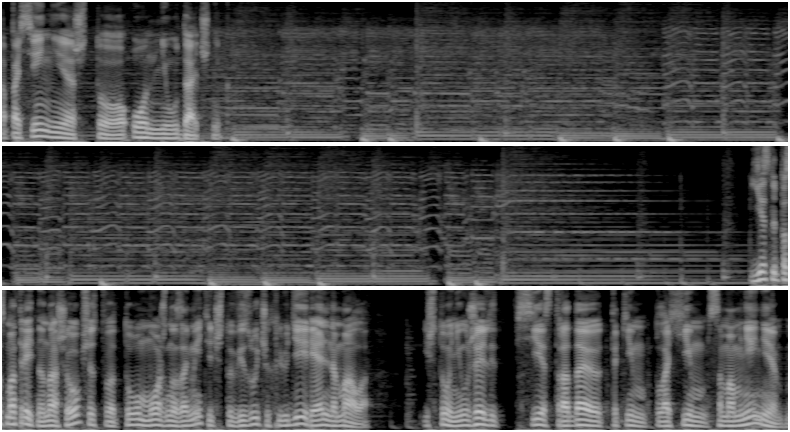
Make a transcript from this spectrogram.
опасение, что он неудачник. Если посмотреть на наше общество, то можно заметить, что везучих людей реально мало. И что, неужели все страдают таким плохим самомнением?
